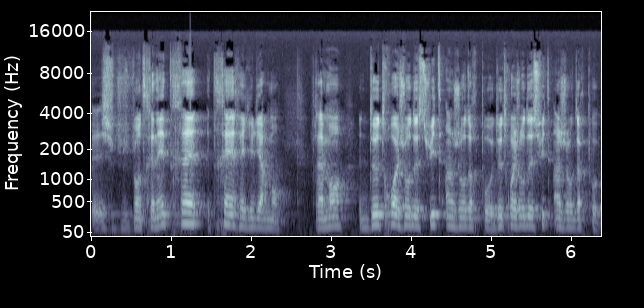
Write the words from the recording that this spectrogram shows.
je, je m'entraînais très, très régulièrement. Vraiment, deux, trois jours de suite, un jour de repos. Deux, trois jours de suite, un jour de repos.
